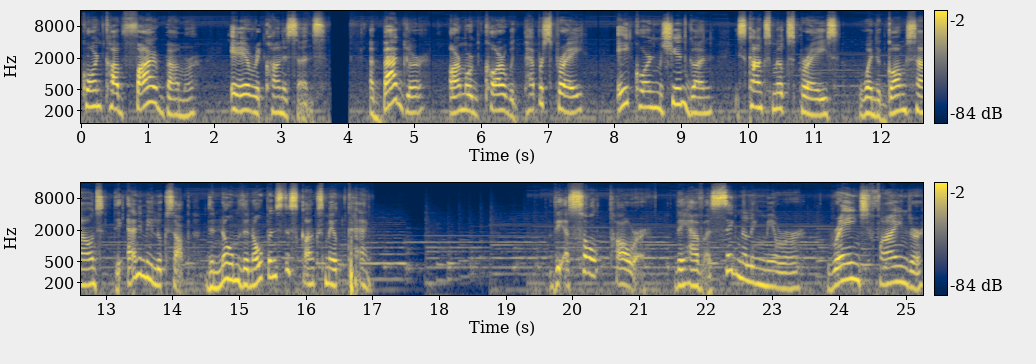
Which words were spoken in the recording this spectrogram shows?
corncob fire bomber, air reconnaissance, a bagler, armored car with pepper spray, acorn machine gun, skunk's milk sprays. When the gong sounds, the enemy looks up. The gnome then opens the skunk's milk tank. The assault tower. They have a signaling mirror, range finder,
